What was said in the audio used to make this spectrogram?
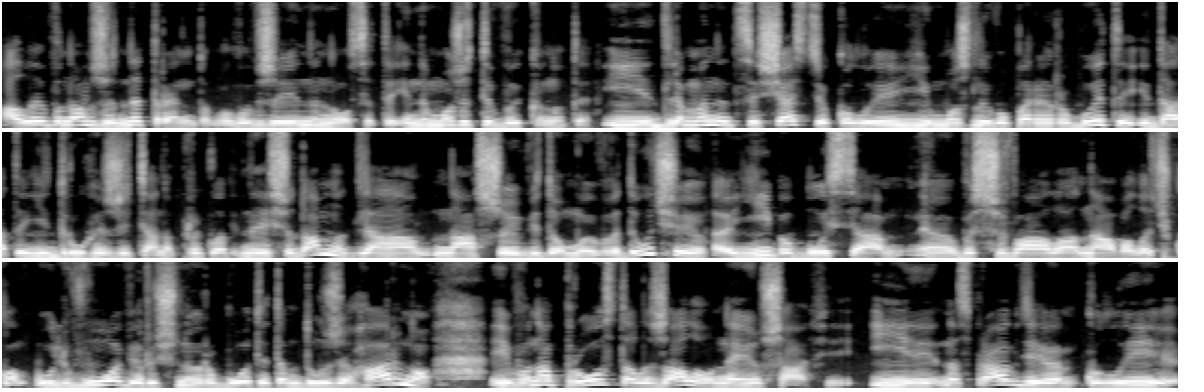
але вона вже не трендова, ви вже її не носите і не можете виконати. І для мене це щастя, коли її можливо переробити і дати їй друге життя. Наприклад, нещодавно для нашої відомої ведучої е, її бабуся е, вишивала наволочку у Львові ручної роботи. Там дуже гарно, і вона просто лежала у неї у шафі. І насправді, коли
